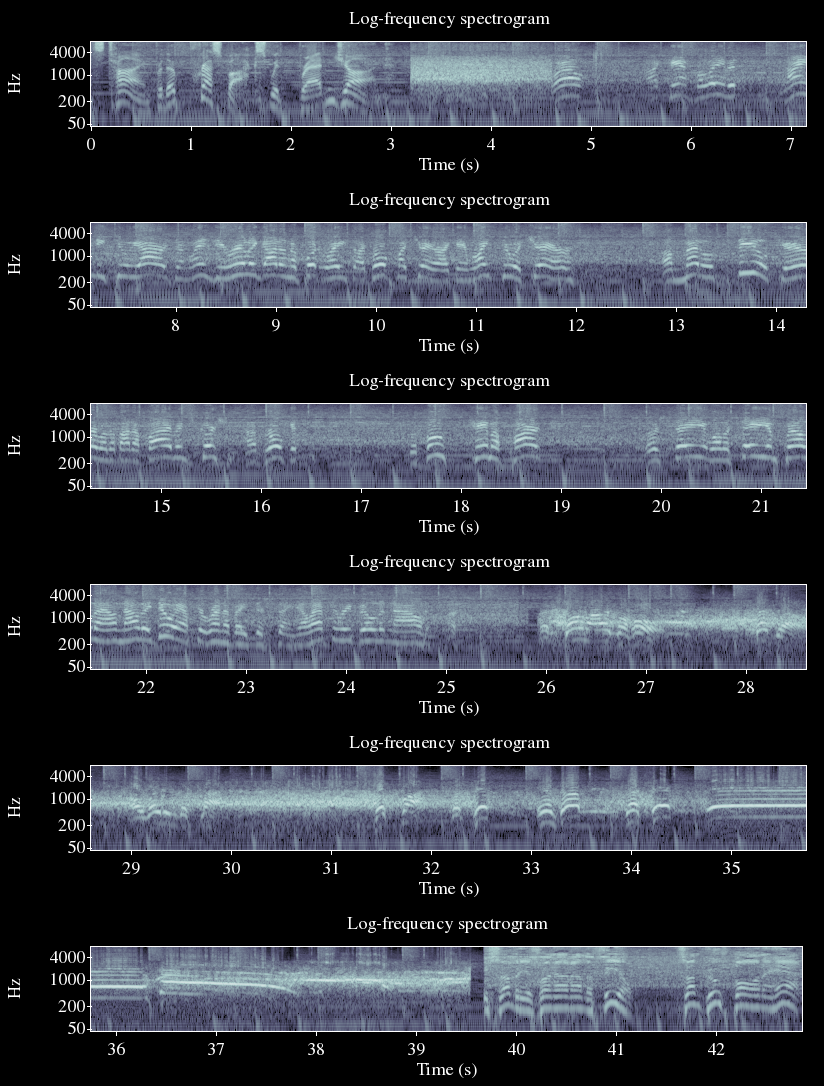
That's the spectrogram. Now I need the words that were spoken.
It's time for the Press Box with Brad and John. Well, I can't believe it. 92 yards, and Lindsey really got in a foot race. I broke my chair. I came right through a chair, a metal steel chair with about a five-inch cushion. I broke it. The booth came apart. The stadium, well, the stadium fell down. Now they do have to renovate this thing. They'll have to rebuild it now. It's gone out as a whole. Treadwell awaiting the snap. The spot. The kick is up. The kick is good! Somebody has run out on the field. Some goofball in a hat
